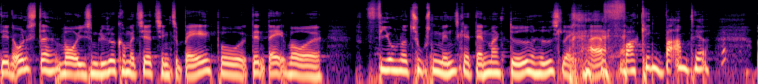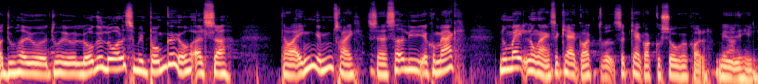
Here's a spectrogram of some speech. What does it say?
det er en onsdag, hvor I som lytter kommer til at tænke tilbage på den dag, hvor øh, 400.000 mennesker i Danmark døde af hedeslag. Har jeg fucking varmt her. Og du havde jo, du havde jo lukket lortet som en bunker jo, altså, der var ingen gennemtræk, så jeg sad lige, jeg kunne mærke, normalt nogle gange, så kan jeg godt, du ved, så kan jeg godt gå sukkerkold med ja. Det hele.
